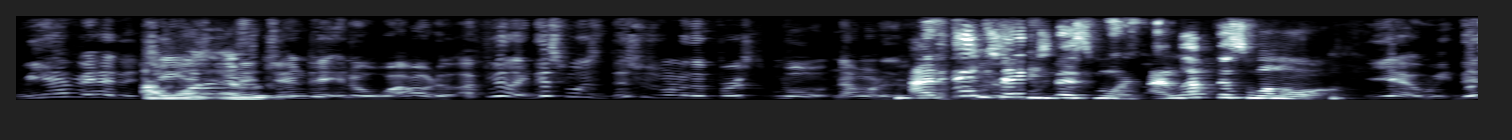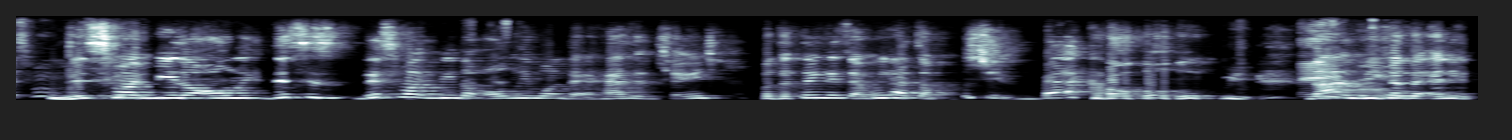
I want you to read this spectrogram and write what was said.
We haven't had a I change want in every- the agenda in a while though. I feel like this was this was one of the first. Well, not one of the. I didn't change this one. I left this one on. Yeah, we this one. This might be the only. This is this might be the only one that hasn't changed. But the thing is that we had to push it back a whole week. Not bro. because of any.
